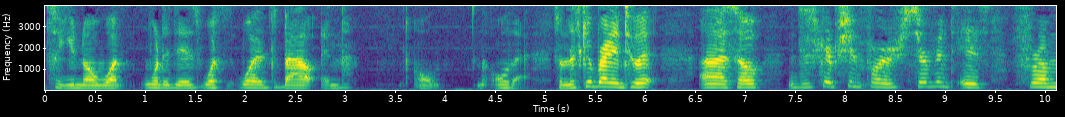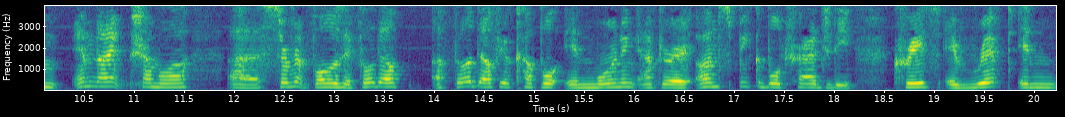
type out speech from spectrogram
so you know what what it is, what's what it's about, and all all that. So let's get right into it. Uh, so the description for Servant is from M Night Shyamalan. Uh, Servant follows a Philadelphia a Philadelphia couple in mourning after an unspeakable tragedy creates a rift in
